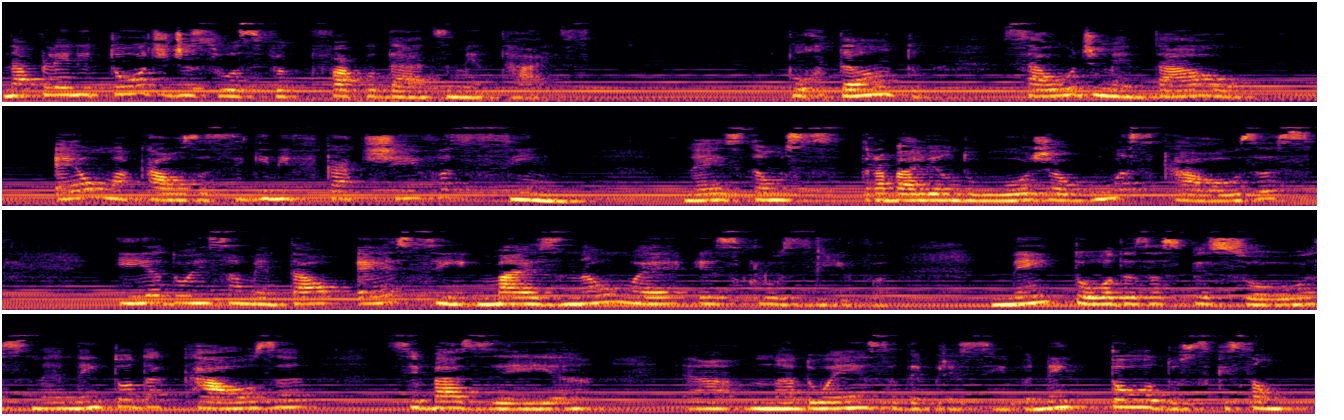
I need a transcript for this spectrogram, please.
na plenitude de suas faculdades mentais. Portanto, saúde mental é uma causa significativa, sim. Né? Estamos trabalhando hoje algumas causas e a doença mental é sim, mas não é exclusiva. Nem todas as pessoas, né? nem toda causa se baseia ah, na doença depressiva. Nem todos que são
